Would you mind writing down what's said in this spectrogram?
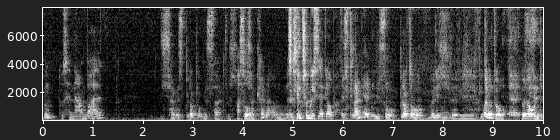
Hm? Du hast den Namen behalten? Ich habe jetzt Blotto gesagt. Ich, Ach so. Ich habe keine Ahnung. Es- klingt für mich sehr glaubhaft. Es klang irgendwie so. Blotto, würde ich. Wie, wie Pluto. äh, Blöder Hund.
